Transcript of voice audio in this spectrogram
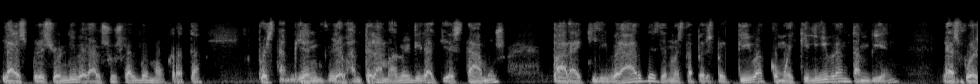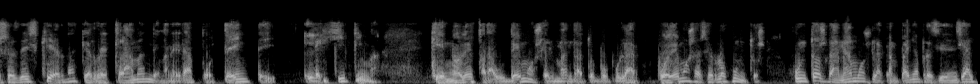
la expresión liberal socialdemócrata, pues también levante la mano y diga aquí estamos para equilibrar desde nuestra perspectiva, como equilibran también las fuerzas de izquierda que reclaman de manera potente y legítima que no defraudemos el mandato popular. Podemos hacerlo juntos. Juntos ganamos la campaña presidencial,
